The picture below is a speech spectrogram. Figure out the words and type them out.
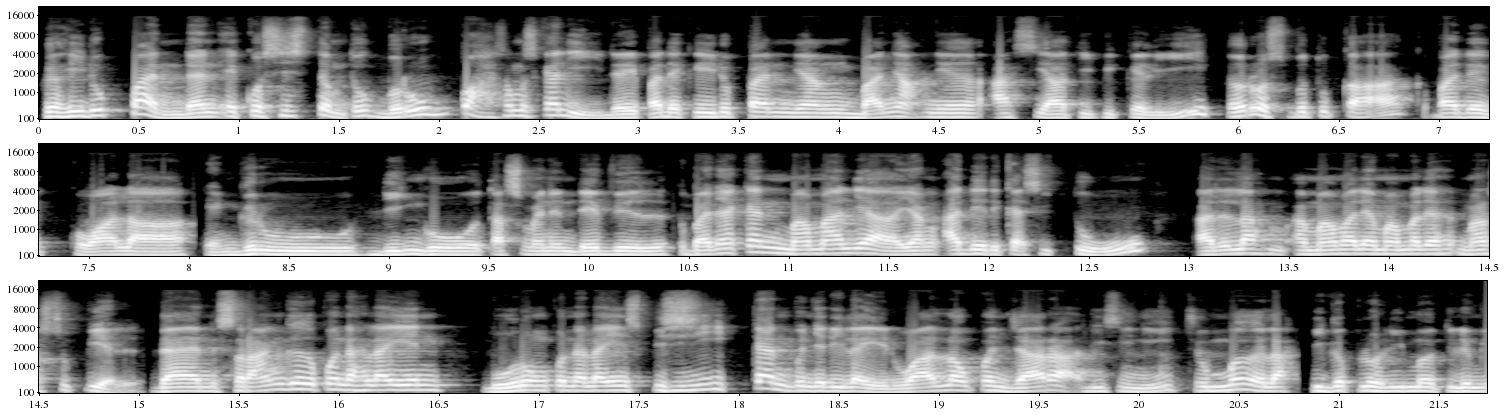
kehidupan dan ekosistem tu berubah sama sekali dari daripada kehidupan yang banyaknya Asia typically terus bertukar kepada koala, kangaroo, dingo, Tasmanian devil. Kebanyakan mamalia yang ada dekat situ adalah mamalia-mamalia marsupial dan serangga pun dah lain, burung pun dah lain, spesies ikan pun jadi lain walaupun jarak di sini cuma lah 35 km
